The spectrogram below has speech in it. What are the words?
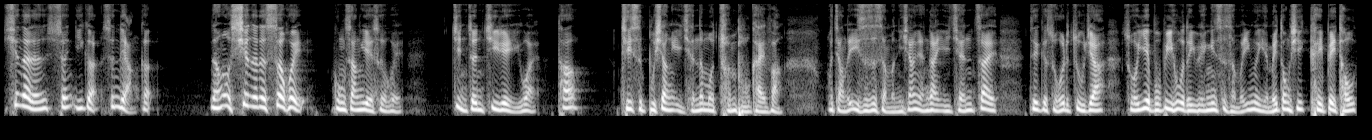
现在人生一个，生两个，然后现在的社会，工商业社会竞争激烈以外，他。其实不像以前那么淳朴开放。我讲的意思是什么？你想想看，以前在这个所谓的住家，说夜不闭户的原因是什么？因为也没东西可以被偷，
